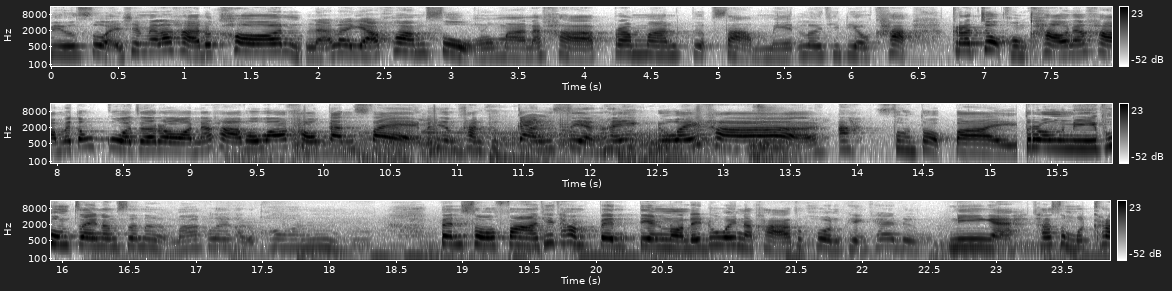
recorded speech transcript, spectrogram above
วิวสวยใช่ไหมล่ะคะทุกคน และระยะความสูงลงมานะคะ ประมาณเกือบ 3 เมตรเลยทีเดียวค่ะ กระจกของเขานะคะไม่ต้องกลัวจะร้อนนะคะ เพราะว่าเขากันแสง และที่สำคัญคือกันเสียงให้อีกด้วยค่ะอะโซนต่อไป ตรงนี้ภูมิใจนำเสนอมากเลยค่ะทุกคน เป็นโซฟาที่ทำเป็นเตียงนอนได้ด้วยนะคะ ทุกคนเพียงแค่ดึง นี่ไง ถ้าสมมติใคร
